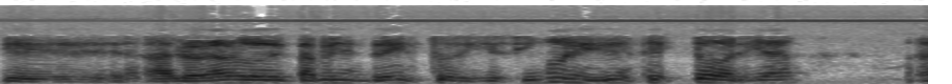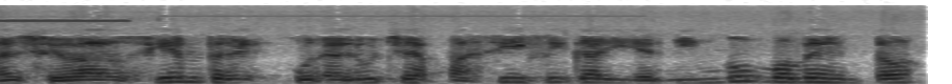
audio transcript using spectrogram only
que a lo largo de, también de estos 19 y de esta historia han llevado siempre una lucha pacífica y en ningún momento,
